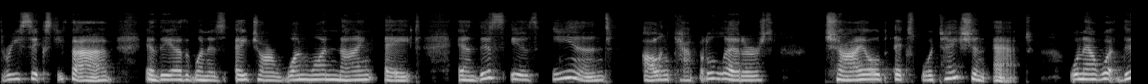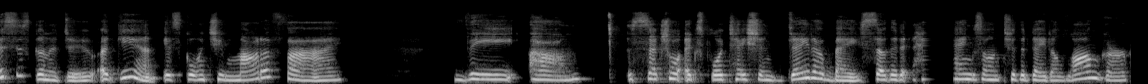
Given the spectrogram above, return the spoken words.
365, and the other one is HR 1198. And this is End, all in capital letters, Child Exploitation Act. Well, now, what this is going to do, again, it's going to modify the um, sexual exploitation database so that it hangs on to the data longer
